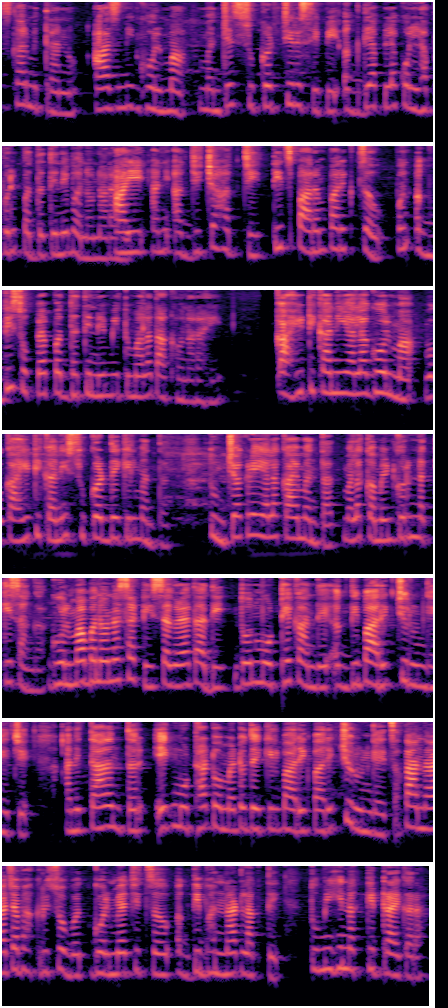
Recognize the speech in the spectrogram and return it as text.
नमस्कार मित्रांनो आज मी घोलमा म्हणजेच सुकटची रेसिपी अगदी आपल्या कोल्हापुरी पद्धतीने बनवणार आहे. आई आणि आजीच्या हातची तीच पारंपरिक चव पण अगदी सोप्या पद्धतीने मी तुम्हाला दाखवणार आहे. काही ठिकाणी याला घोलमा व काही ठिकाणी सुकट देखील म्हणतात. तुमच्याकडे याला काय म्हणतात? मला कमेंट करून नक्की सांगा. घोलमा बनवण्यासाठी सगळ्यात आधी दोन मोठे कांदे अगदी बारीक चिरून घ्यायचे आणि त्यानंतर एक मोठा टोमॅटो देखील बारीक बारीक चिरून घ्यायचा. तांदळाच्या भाकरीसोबत गोलम्याची चव अगदी भन्नाट लागते. तुम्ही ही नक्की ट्राय करा.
